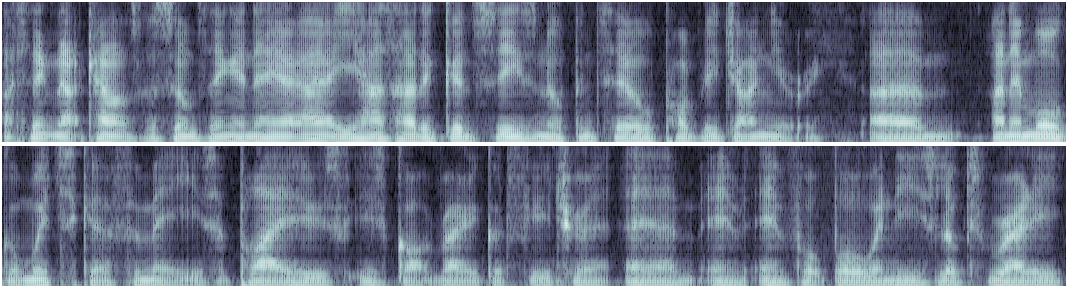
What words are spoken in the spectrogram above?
I think that counts for something, and he, has had a good season up until probably January. Um, and then Morgan Whittaker, for me, is a player who's he's got a very good future um, in, in football, when he's looked ready.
